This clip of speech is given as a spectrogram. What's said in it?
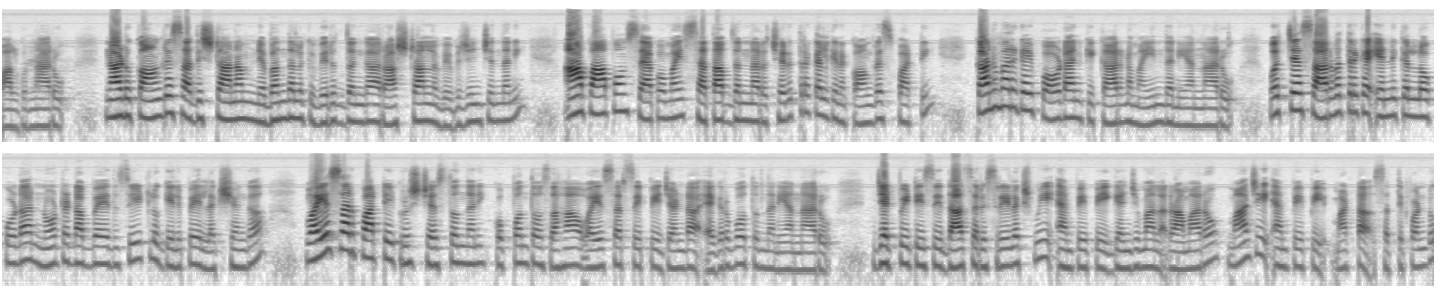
పాల్గొన్నారు. నాడు కాంగ్రెస్ అధిష్టానం నిబంధనలకు విరుద్ధంగా రాష్ట్రాలను విభజించిందని ఆ పాపం శాపమై శతాబ్దన్నర చరిత్ర కలిగిన కాంగ్రెస్ పార్టీ కనుమరుగైపోవడానికి కారణమైందని అన్నారు. వచ్చే సార్వత్రిక ఎన్నికల్లో కూడా నూట ఐదు సీట్లు గెలిపే లక్ష్యంగా వైఎస్ఆర్ పార్టీ కృషి చేస్తోందని కుప్పంతో సహా వైఎస్ఆర్సీపీ జెండా ఎగరబోతుందని అన్నారు. జడ్పీటీసీ దాసరి శ్రీలక్ష్మి ఎంపీపీ గంజిమాల రామారావు మాజీ ఎంపీపీ మట్ట సత్తిపండు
